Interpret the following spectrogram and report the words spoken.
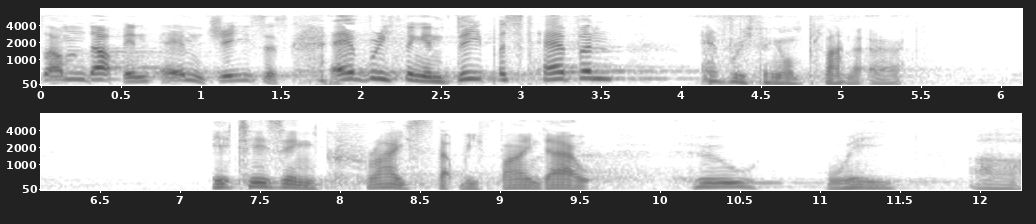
summed up in Him, Jesus. Everything in deepest heaven, everything on planet Earth. It is in Christ that we find out who we are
